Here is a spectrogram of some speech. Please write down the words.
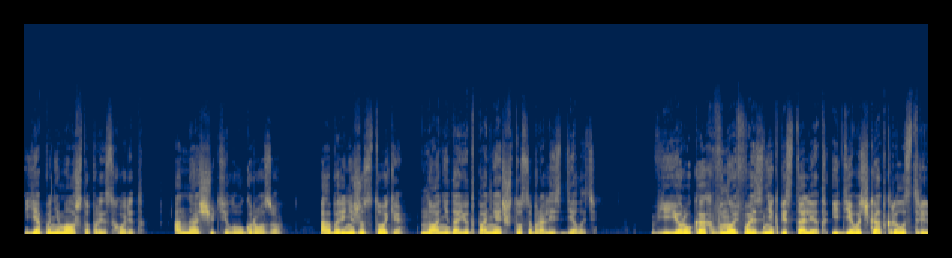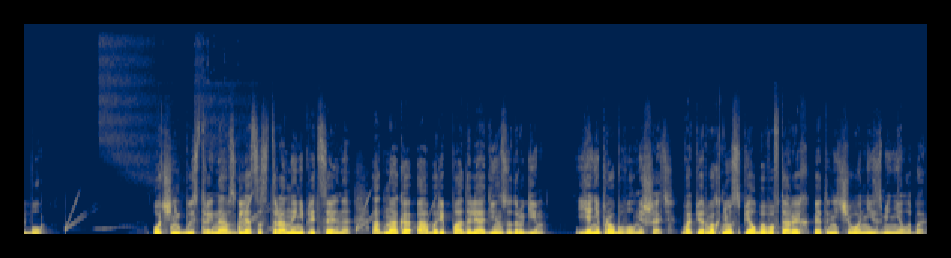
Я понимал, что происходит. Она ощутила угрозу. Абори не жестоки, но они дают понять, что собрались делать. В ее руках вновь возник пистолет, и девочка открыла стрельбу. Очень быстро и на взгляд со стороны неприцельно, однако Абори падали один за другим. Я не пробовал мешать. Во-первых, не успел бы, во-вторых, это ничего не изменило бы.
